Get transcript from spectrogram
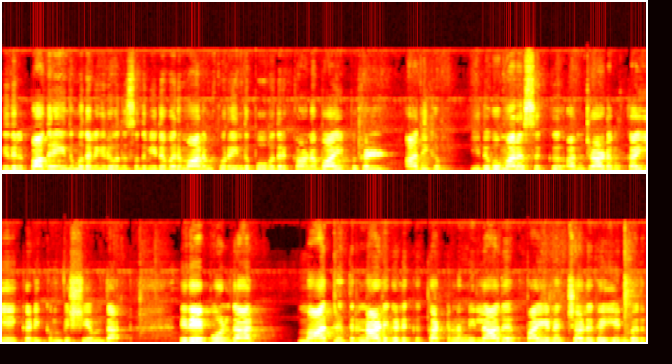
இதில் பதினைந்து முதல் இருபது சதவீத வருமானம் குறைந்து போவதற்கான வாய்ப்புகள் அதிகம். இதுவும் அரசுக்கு அன்றாடம் கையை கடிக்கும் விஷயம்தான். இதேபோல்தான் மாற்றுத்திறனாளிகளுக்கு கட்டணம் இல்லாத பயணச் சலுகை என்பது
